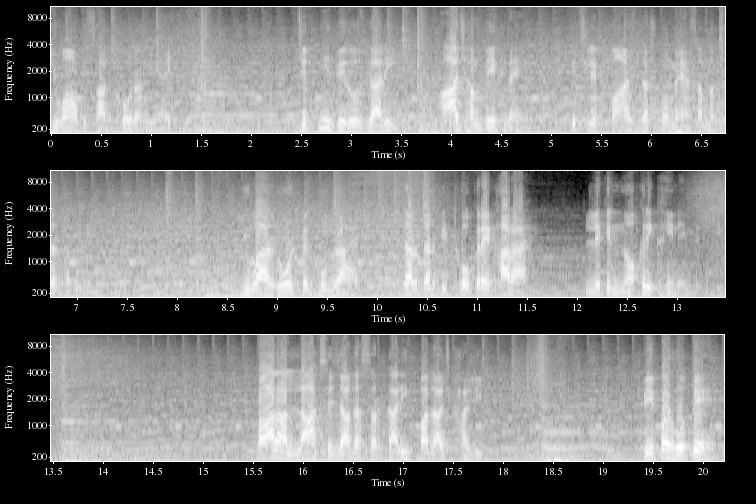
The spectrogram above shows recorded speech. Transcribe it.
युवाओं के साथ घोर अन्याय किया जितनी बेरोजगारी आज हम देख रहे हैं, पिछले पाँच दशकों में ऐसा मंजर कभी नहीं देखा। युवा रोड पे घूम रहा है दर दर की ठोकरें खा रहा है, लेकिन नौकरी कहीं नहीं मिलती। बारह लाख से ज़्यादा सरकारी पद आज खाली है। पेपर होते हैं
